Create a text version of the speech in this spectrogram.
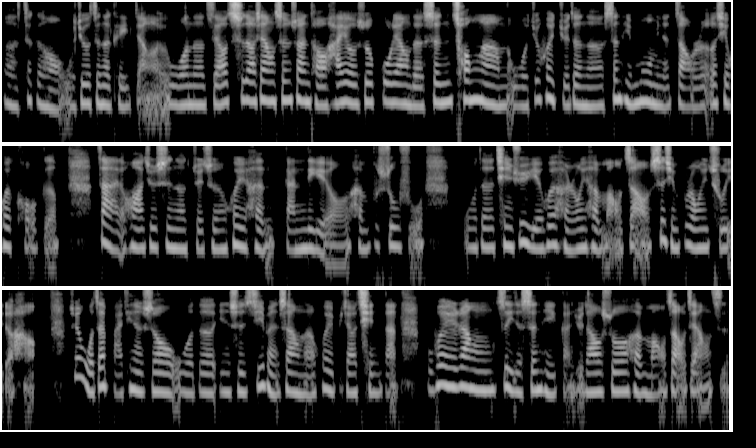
呃，这个哦，我就真的可以讲了。我呢，只要吃到像生蒜头，还有说过量的生葱啊，我就会觉得呢身体莫名的燥热，而且会口渴。再来的话就是呢，嘴唇会很干裂哦，很不舒服。我的情绪也会很容易很毛躁，事情不容易处理的好。所以我在白天的时候，我的饮食基本上呢会比较清淡，不会让自己的身体感觉到说很毛躁这样子。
